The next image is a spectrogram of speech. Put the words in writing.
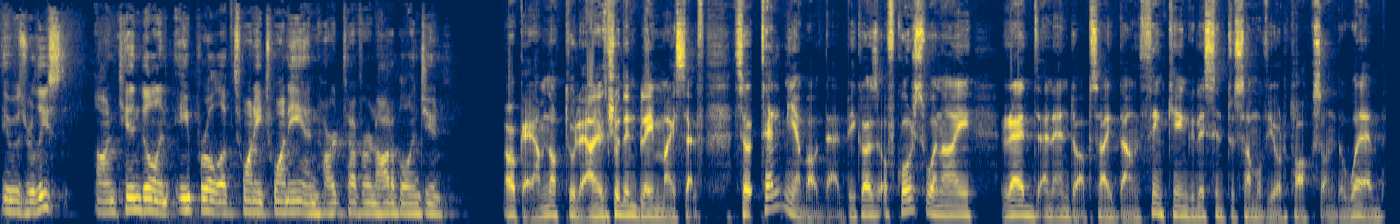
It was released on Kindle in April of 2020 and hardcover and Audible in June. Okay, I'm not too late. I shouldn't blame myself. So tell me about that because, of course, when I read An End to Upside Down Thinking, listened to some of your talks on the web,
